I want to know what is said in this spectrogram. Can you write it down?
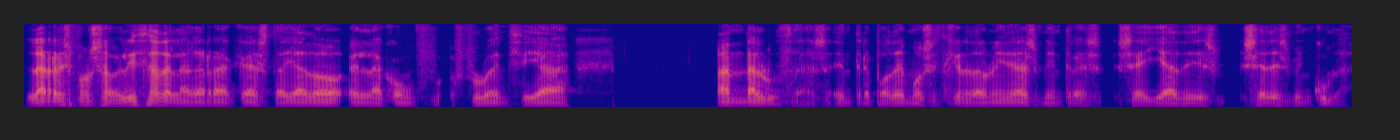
la responsabiliza de la guerra que ha estallado en la confluencia andaluzas entre Podemos y Izquierda Unidas mientras se, se desvincula.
